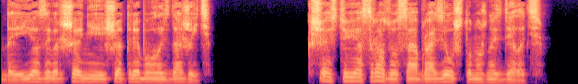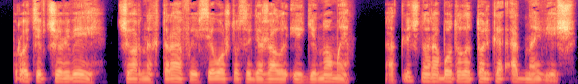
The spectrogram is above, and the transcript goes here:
До ее завершения еще требовалось дожить. К счастью, я сразу сообразил, что нужно сделать. Против червей, черных трав и всего, что содержало их геномы, отлично работала только одна вещь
